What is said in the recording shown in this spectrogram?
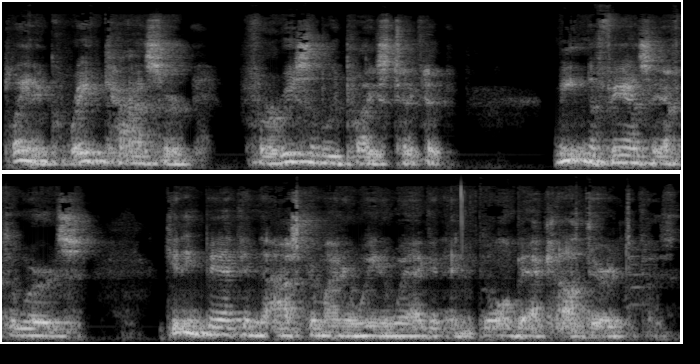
playing a great concert for a reasonably priced ticket, meeting the fans afterwards, getting back in the Oscar Mayer Wiener wagon and going back out there because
